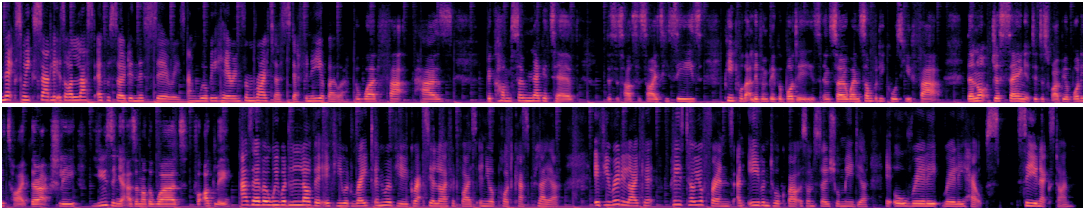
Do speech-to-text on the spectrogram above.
Next week, sadly, is our last episode in this series, and we'll be hearing from writer Stephanie Yeboah. The word fat has become so negative. This is how society sees people that live in bigger bodies. And so when somebody calls you fat, they're not just saying it to describe your body type, they're actually using it as another word for ugly. As ever, we would love it if you would rate and review Grazia Life Advice in your podcast player. If you really like it, please tell your friends and even talk about us on social media. It all really, really helps. See you next time.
